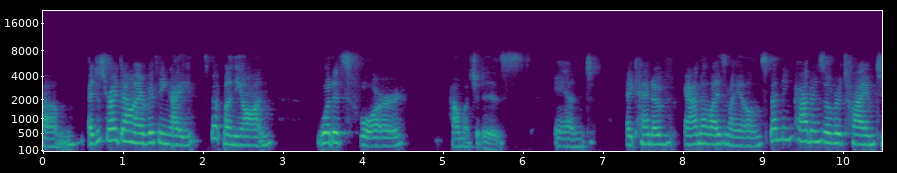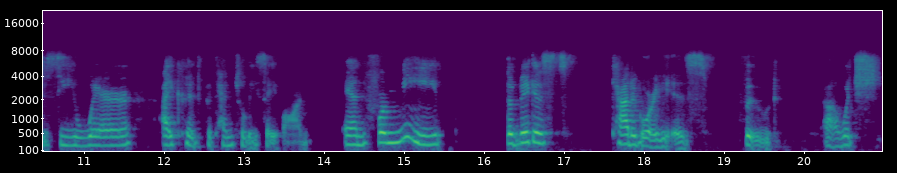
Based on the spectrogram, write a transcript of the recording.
Um, I just write down everything I spent money on, what it's for, how much it is, and I kind of analyze my own spending patterns over time to see where I could potentially save on. And for me, the biggest category is food, uh, which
